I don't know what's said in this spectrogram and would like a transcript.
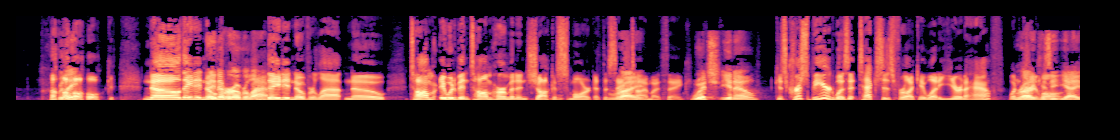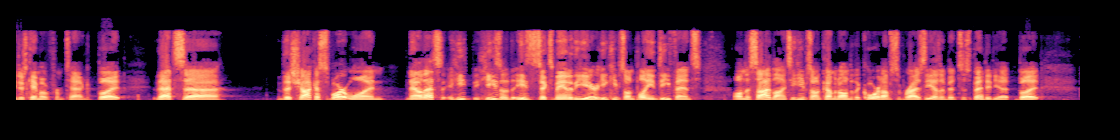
Were they? Oh, okay. no, they didn't. Overlap. They over- never overlapped. They didn't overlap. No, Tom. It would have been Tom Herman and Shaka Smart at the same Right. time. I think. Which you know, because Chris Beard was at Texas for like a, what a year and a half. wasn't right? very 'cause long. He, yeah, he just came over from Tech. But that's uh, the Shaka Smart one. Now that's he. He's a, he's six man of the year. He keeps on playing defense on the sidelines. He keeps on coming onto the court. I'm surprised he hasn't been suspended yet, but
